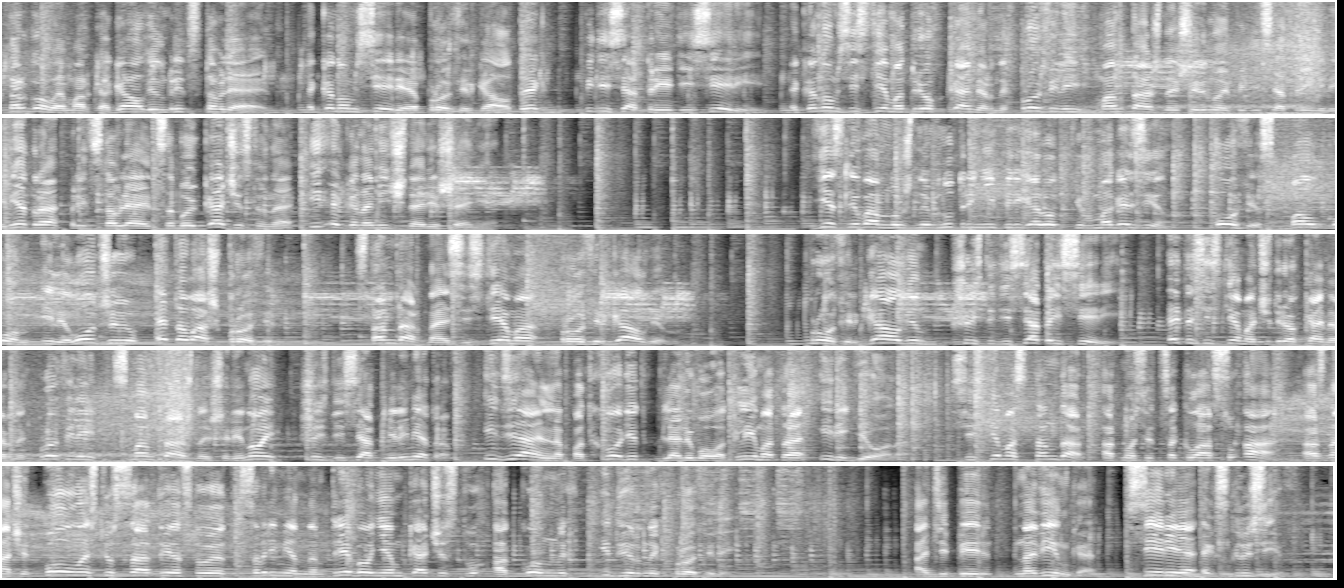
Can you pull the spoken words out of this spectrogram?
Торговая марка Galvin представляет Эконом-серия профиль Галтек 53 серии. Эконом-система трехкамерных профилей монтажной шириной 53 мм представляет собой качественное и экономичное решение. Если вам нужны внутренние перегородки в магазин, офис, балкон или лоджию – это ваш профиль. Стандартная система «Профиль Галвин». Профиль Галвин 60 серии. Это система четырехкамерных профилей с монтажной шириной 60 мм. Идеально подходит для любого климата и региона. Система стандарт относится к классу А, а значит полностью соответствует современным требованиям качеству оконных и дверных профилей. А теперь новинка. Серия «Эксклюзив».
